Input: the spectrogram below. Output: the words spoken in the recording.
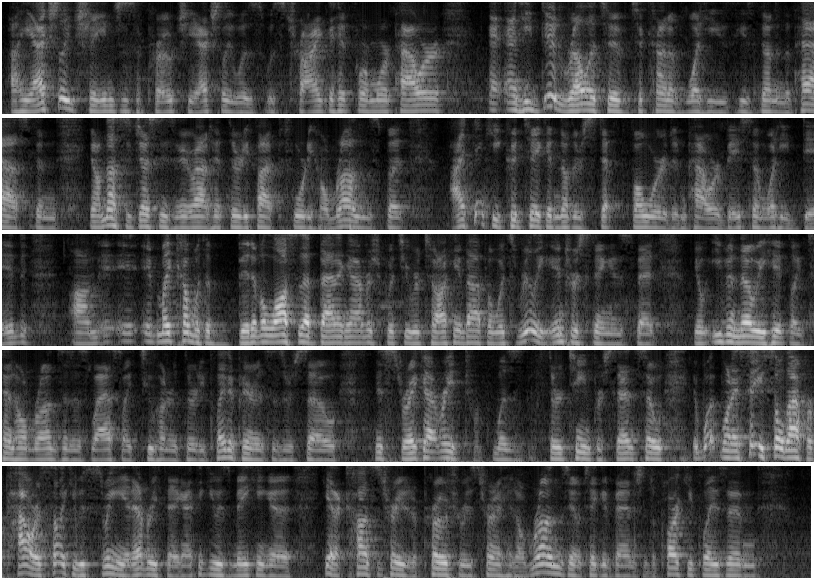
uh, he actually changed his approach. He actually was was trying to hit for more power, and, he did relative to kind of what he's he's done in the past. And you know, I'm not suggesting he's going to go out and hit 35 to 40 home runs, but I think he could take another step forward in power based on what he did. Um, it, it, might come with a bit of a loss of that batting average, which you were talking about. But what's really interesting is that you know even though he hit like 10 home runs in his last like 230 plate appearances or so, his strikeout rate was 13%. So it, when I say he sold out for power, it's not like he was swinging at everything. I think he was making a he had a concentrated approach where he's trying to hit home runs, you know, take advantage of the park he plays in.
